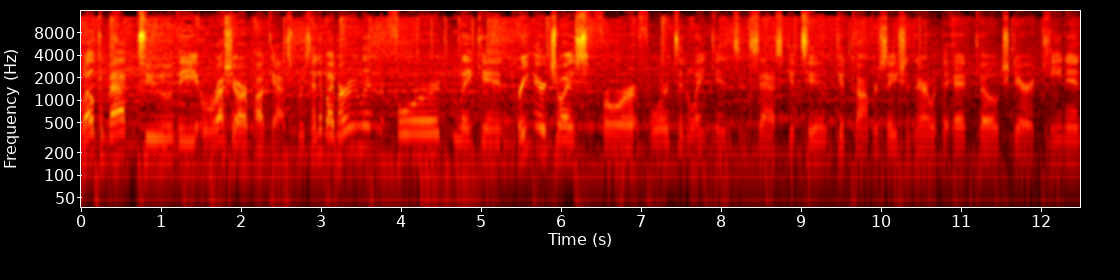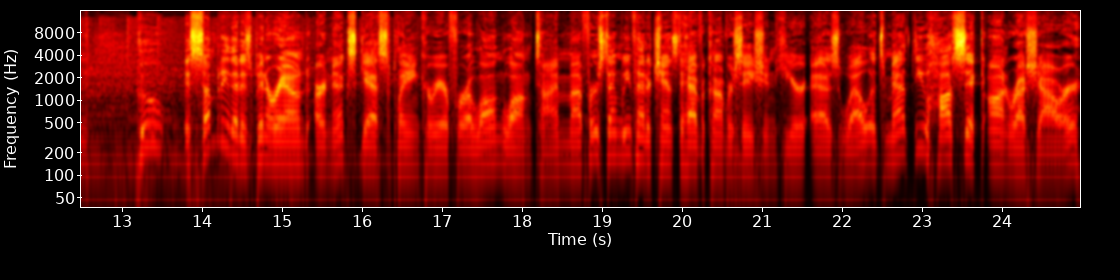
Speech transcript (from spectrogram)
Welcome back to the Rush Hour podcast, presented by Merlin Ford Lincoln, premier choice for Fords and Lincolns in Saskatoon. Good conversation there with the head coach, Derek Keenan, who is somebody that has been around our next guest's playing career for a long, long time. Uh, first time we've had a chance to have a conversation here as well. It's Matthew Hossack on Rush Hour.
